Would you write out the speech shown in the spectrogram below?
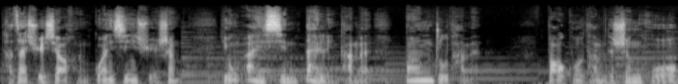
他在学校很关心学生，用爱心带领他们，帮助他们，包括他们的生活，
